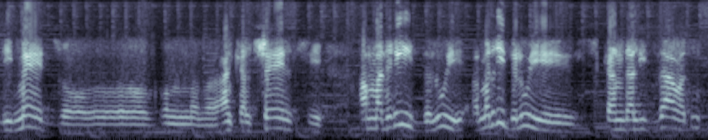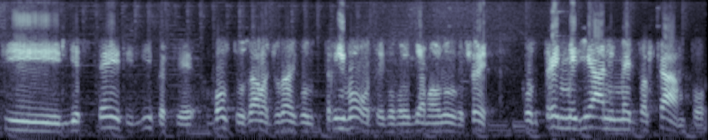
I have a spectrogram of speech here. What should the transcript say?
di mezzo, con- anche al Chelsea. A Madrid, lui, a Madrid lui scandalizzava tutti gli esteti lì perché a volte usava giocare col trivote come lo chiamano loro, cioè con tre mediani in mezzo al campo.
